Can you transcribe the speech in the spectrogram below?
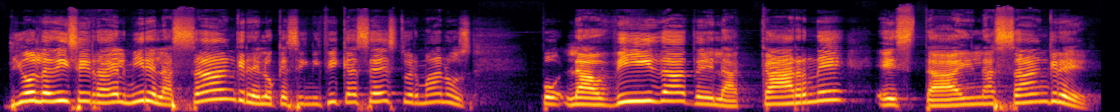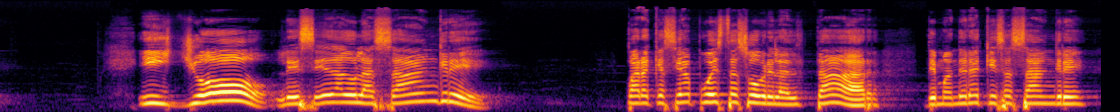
Dios le dice a Israel, mire, la sangre lo que significa es esto, hermanos. La vida de la carne está en la sangre. Y yo les he dado la sangre para que sea puesta sobre el altar, de manera que esa sangre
